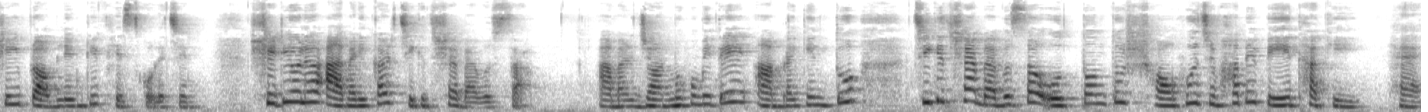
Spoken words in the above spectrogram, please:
সেই প্রবলেমটি ফেস করেছেন। সেটি হলো আমেরিকার চিকিৎসা ব্যবস্থা। আমার জন্মভূমিতে আমরা কিন্তু চিকিৎসা ব্যবস্থা অত্যন্ত সহজভাবে পেয়ে থাকি। হ্যাঁ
